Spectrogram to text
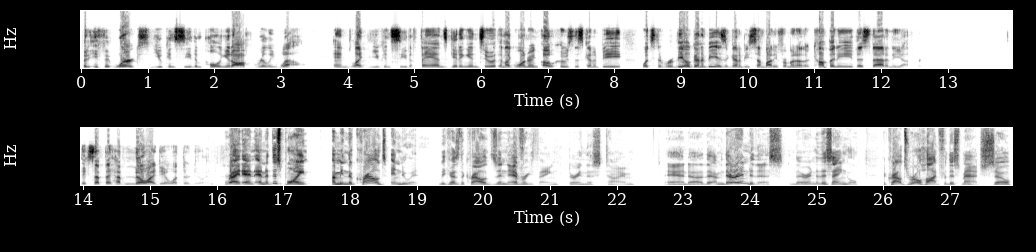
but if it works, you can see them pulling it off really well. And like you can see the fans getting into it and like wondering, oh, who's this going to be? What's the reveal going to be? Is it going to be somebody from another company? This, that, and the other. Except they have no idea what they're doing. Right, and and at this point, I mean, the crowd's into it because the crowd's into everything during this time, and uh, they, I mean, they're into this. They're into this angle. The crowd's real hot for this match. So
